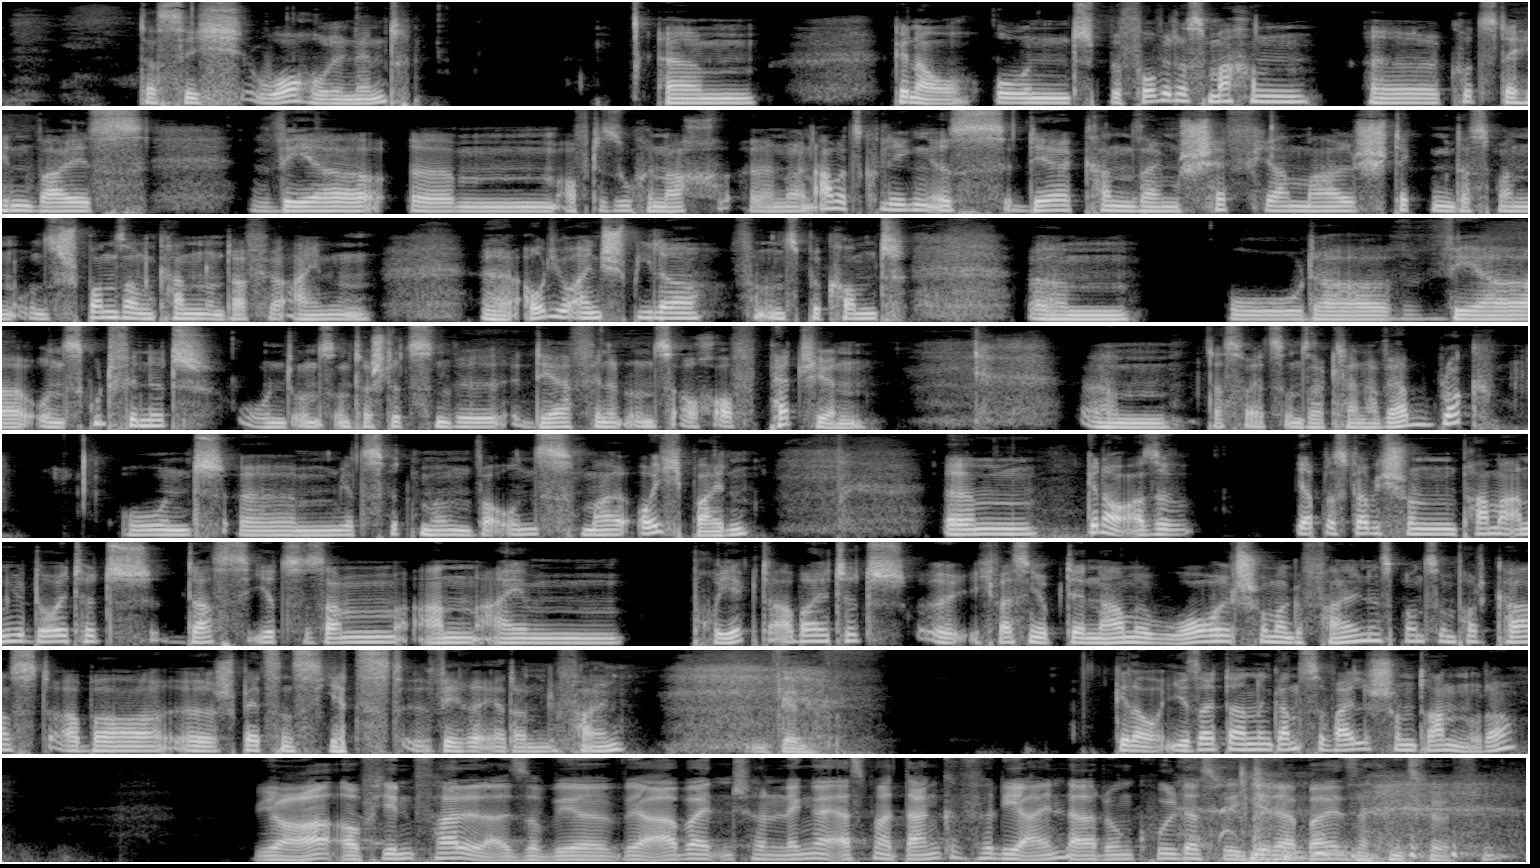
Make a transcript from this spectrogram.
das sich Warhol nennt. Ähm, genau. Und bevor wir das machen, äh, kurz der Hinweis, wer ähm, auf der Suche nach äh, neuen Arbeitskollegen ist, der kann seinem Chef ja mal stecken, dass man uns sponsern kann und dafür einen äh, Audioeinspieler von uns bekommt. Ähm, oder wer uns gut findet und uns unterstützen will, der findet uns auch auf Patreon. Ähm, das war jetzt unser kleiner Werbeblock. Und ähm, jetzt widmen wir uns mal euch beiden. Ähm, genau, also ihr habt das, glaube ich, schon ein paar Mal angedeutet, dass ihr zusammen an einem Projekt arbeitet. Äh, ich weiß nicht, ob der Name Wall schon mal gefallen ist bei uns im Podcast, aber äh, spätestens jetzt wäre er dann gefallen. Genau. Genau, ihr seid da eine ganze Weile schon dran, oder? Ja, auf jeden Fall. Also wir, wir arbeiten schon länger. Erstmal danke für die Einladung. Cool, dass wir hier dabei sein dürfen.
